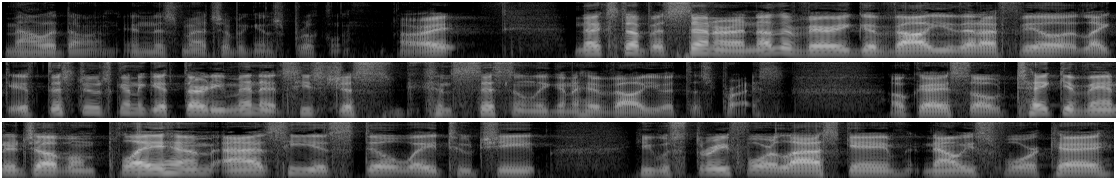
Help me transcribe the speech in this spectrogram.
Maledon in this matchup against Brooklyn. All right. Next up at center, another very good value that I feel like if this dude's going to get 30 minutes, he's just consistently going to hit value at this price. Okay, so take advantage of him. Play him as he is still way too cheap. He was 3 4 last game. Now he's 4K.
